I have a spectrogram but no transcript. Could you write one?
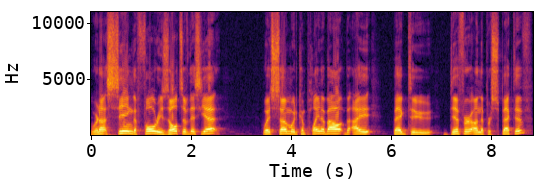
We're not seeing the full results of this yet, which some would complain about, but I beg to differ on the perspective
